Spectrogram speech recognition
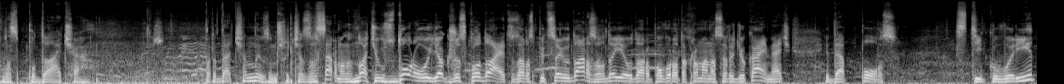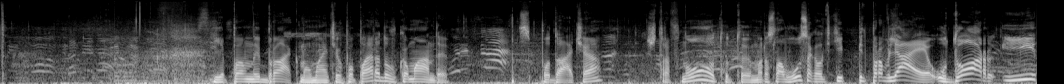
Зараз подача. Передача низом, швидше за все. Роман Гнатів здорово, як же складається. Зараз під цей удар. Завдає удар у поворотах Романа Середюка і м'яч іде повз стійку воріт. Є певний брак моментів попереду в команди. Подача штрафного. Тут Мирослав Гусак, але тільки підправляє удар. І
